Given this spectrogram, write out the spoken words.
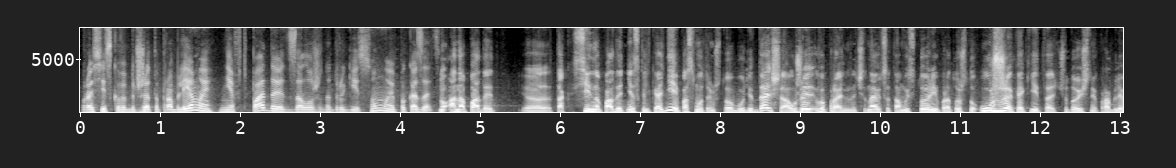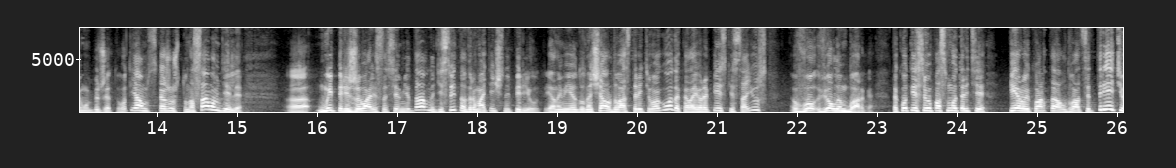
У российского бюджета проблемы, нефть падает, заложены другие суммы и показатели. ну, она падает, э, так, сильно падает несколько дней, посмотрим, что будет дальше. А уже, вы правильно, начинаются там истории про то, что уже какие-то чудовищные проблемы у бюджета. Вот я вам скажу, что на самом деле мы переживали совсем недавно действительно драматичный период. Я имею в виду начало 23 года, когда Европейский Союз ввел эмбарго. Так вот, если вы посмотрите первый квартал 23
